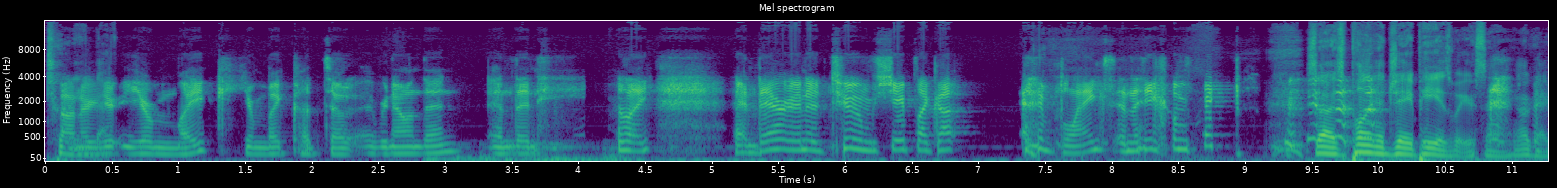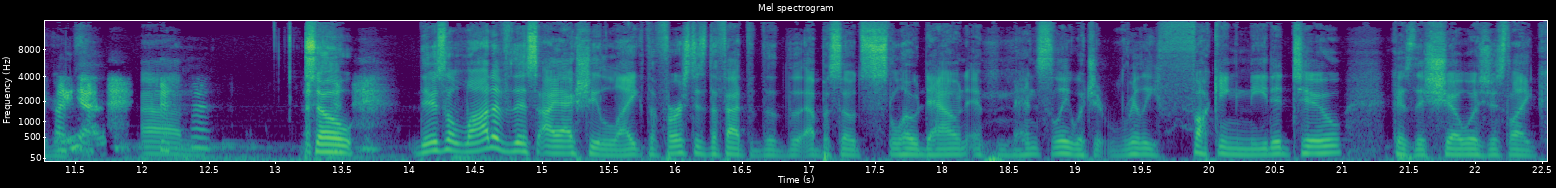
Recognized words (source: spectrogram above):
Conor, your your mic, your mic cuts out every now and then, and then like, and they're in a tomb shaped like a, and it blanks, and then you come right. so I was pulling a JP, is what you're saying? Okay, good. yeah. Um, so there's a lot of this I actually like. The first is the fact that the, the episodes slowed down immensely, which it really fucking needed to, because this show was just like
